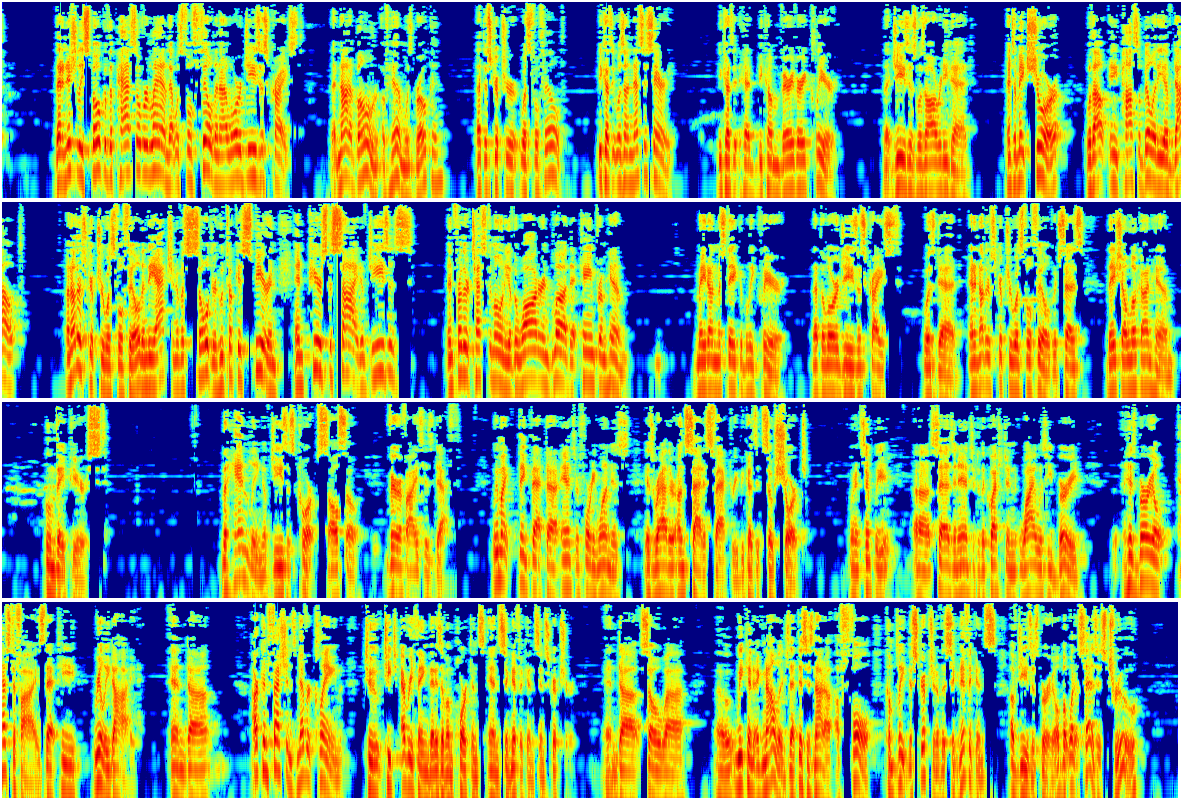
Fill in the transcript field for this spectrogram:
That initially spoke of the Passover lamb that was fulfilled in our Lord Jesus Christ. That not a bone of Him was broken. That the scripture was fulfilled. Because it was unnecessary because it had become very, very clear that Jesus was already dead. And to make sure, without any possibility of doubt, another scripture was fulfilled in the action of a soldier who took his spear and, and pierced the side of Jesus. And further testimony of the water and blood that came from him made unmistakably clear that the Lord Jesus Christ was dead. And another scripture was fulfilled, which says, they shall look on him whom they pierced. The handling of Jesus' corpse also verifies his death. We might think that uh, answer 41 is is rather unsatisfactory because it's so short. When it simply uh, says in answer to the question, why was he buried? His burial testifies that he really died. And uh, our confessions never claim to teach everything that is of importance and significance in Scripture. And uh, so uh, uh, we can acknowledge that this is not a, a, full, complete description of the significance of Jesus' burial, but what it says is true.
